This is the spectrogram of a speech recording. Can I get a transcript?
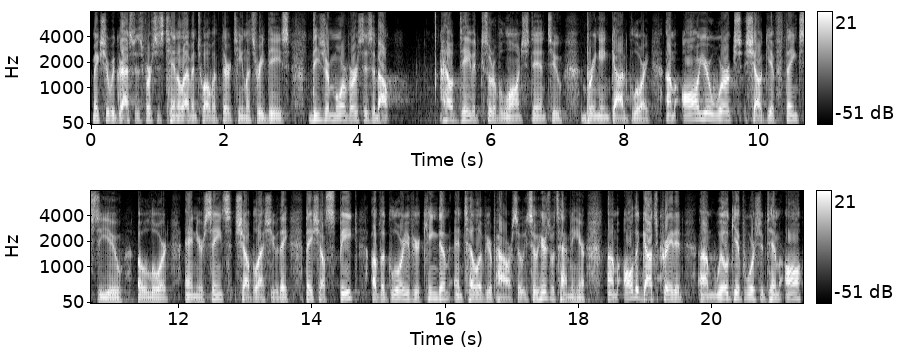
make sure we grasp this verses 10, 11, 12, and 13. Let's read these. These are more verses about how David sort of launched into bringing God glory. Um, all your works shall give thanks to you, O Lord, and your saints shall bless you. They, they shall speak of the glory of your kingdom and tell of your power. So, so here's what's happening here. Um, all that God's created um, will give worship to him. All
